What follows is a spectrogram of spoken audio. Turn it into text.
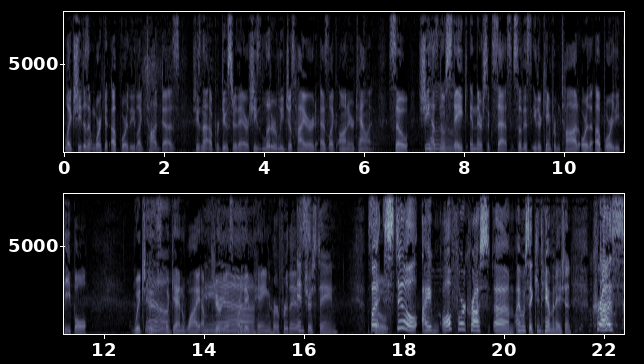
like she doesn't work at Upworthy like Todd does. She's not a producer there. She's literally just hired as like on-air talent. So she has Hmm. no stake in their success. So this either came from Todd or the Upworthy people, which Yeah. is again why I'm curious. Are Yeah. they paying her for this? Interesting. But So- still, I'm all for cross. Um, I almost say contamination, cross,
